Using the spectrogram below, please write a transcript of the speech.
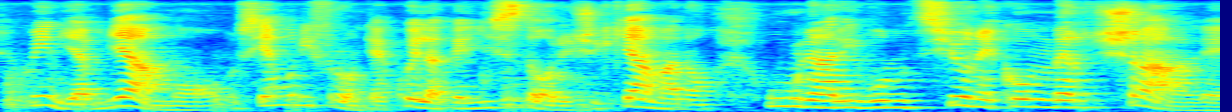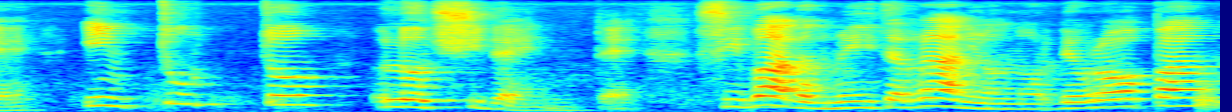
Quindi abbiamo, siamo di fronte a quella che gli storici chiamano una rivoluzione commerciale in tutto l'Occidente. Si va dal Mediterraneo al nord Europa,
